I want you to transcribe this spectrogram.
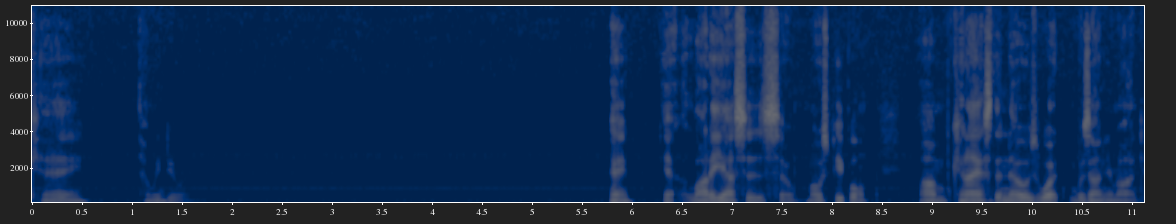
Okay, how we doing? Okay, yeah, a lot of yeses, so most people. Um, can I ask the noes what was on your mind?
